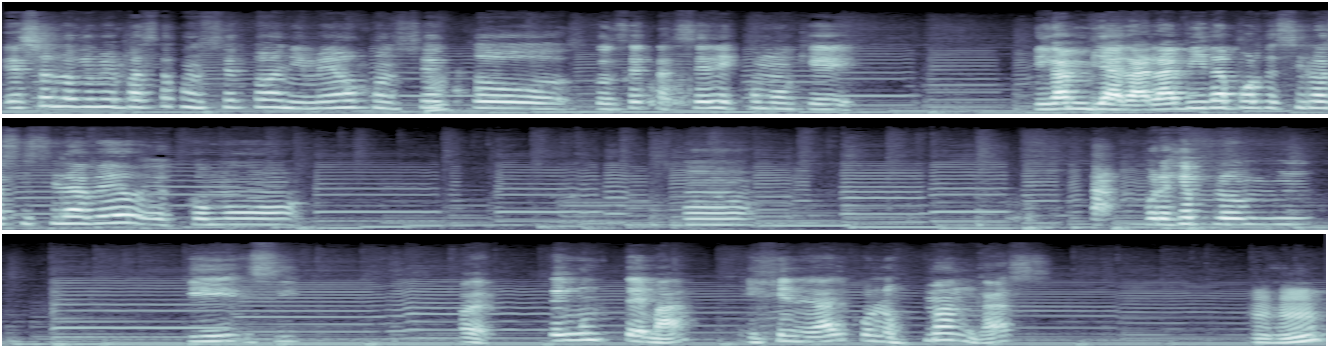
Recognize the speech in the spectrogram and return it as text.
eso es lo que me pasa con ciertos animes o con, ciertos, con ciertas series, como que cambiará la vida, por decirlo así, si la veo. Es como. como- ah, por ejemplo, mm, y si. A ver, tengo un tema en general con los mangas Ujú.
